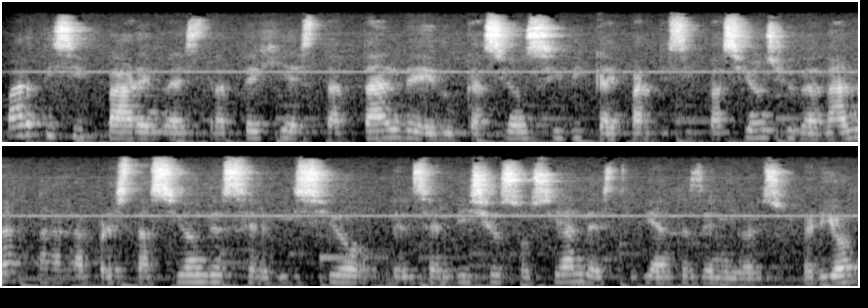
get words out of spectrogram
participar en la estrategia estatal de educación cívica y participación ciudadana para la prestación del servicio social de estudiantes de nivel superior,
